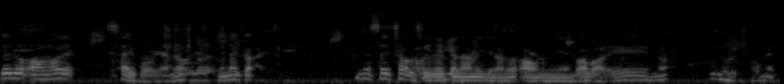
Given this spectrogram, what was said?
တို့တို့အောင်တော့တဲ့ဆိုင်ပေါ်ဗျာနော်မနက်က26ဆိုတဲ့ကဏ္ဍလေးကျွန်တော်တို့အောင်မြင်သွားပါတယ်နော်မနက်က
